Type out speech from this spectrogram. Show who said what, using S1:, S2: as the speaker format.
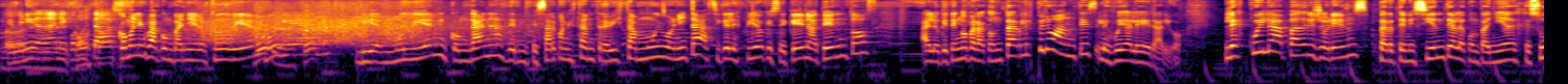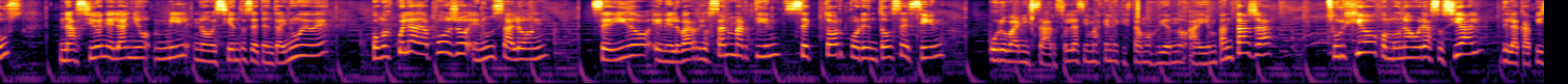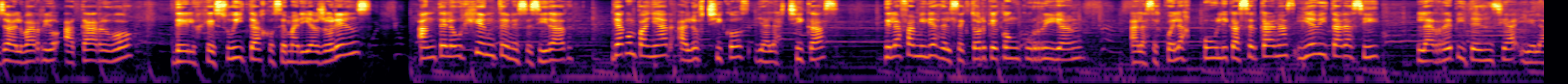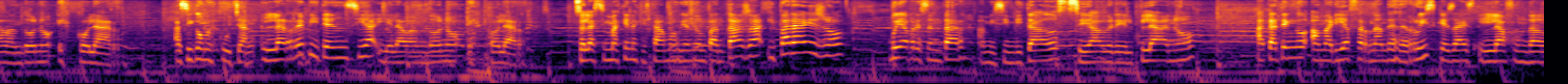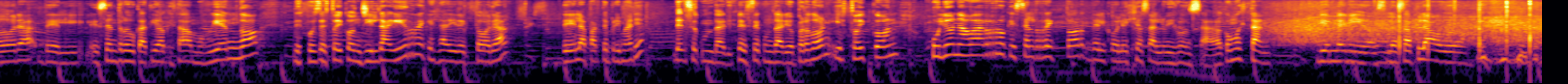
S1: Bienvenida Dani, ¿cómo, estás?
S2: ¿Cómo les va compañeros? ¿Todo bien?
S1: Muy bien.
S2: Bien, muy bien y con ganas de empezar con esta entrevista muy bonita, así que les pido que se queden atentos a lo que tengo para contarles, pero antes les voy a leer algo. La escuela Padre Llorens, perteneciente a la Compañía de Jesús, nació en el año 1979 como escuela de apoyo en un salón cedido en el barrio San Martín, sector por entonces sin urbanizar. Son las imágenes que estamos viendo ahí en pantalla. Surgió como una obra social de la capilla del barrio a cargo del jesuita José María Llorens ante la urgente necesidad de acompañar a los chicos y a las chicas de las familias del sector que concurrían a las escuelas públicas cercanas y evitar así la repitencia y el abandono escolar. Así como escuchan, la repitencia y el abandono escolar. Son las imágenes que estábamos viendo en pantalla y para ello voy a presentar a mis invitados. Se abre el plano Acá tengo a María Fernández de Ruiz, que ella es la fundadora del centro educativo que estábamos viendo. Después estoy con Gilda Aguirre, que es la directora de la parte primaria.
S3: Del secundario.
S2: Del secundario, perdón. Y estoy con Julio Navarro, que es el rector del Colegio San Luis Gonzaga. ¿Cómo están? Bienvenidos, los aplaudo.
